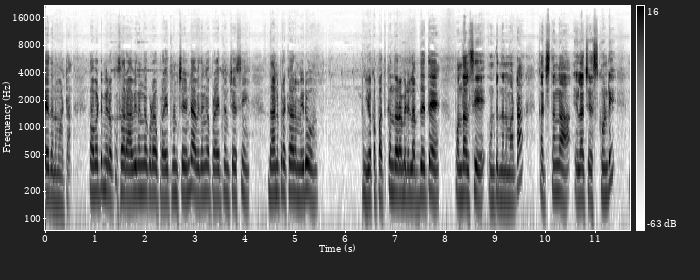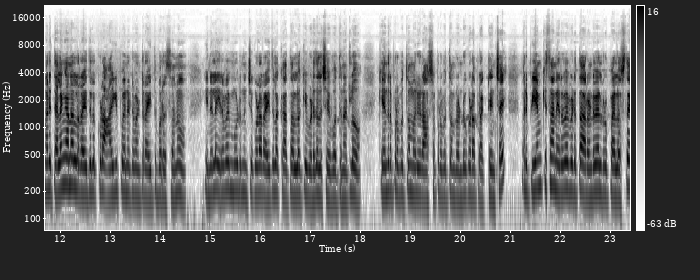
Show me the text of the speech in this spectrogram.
లేదనమాట. కాబట్టి మీరు ఒకసారి ఆ విధంగా కూడా ప్రయత్నం చేయండి. ఆ విధంగా ప్రయత్నం చేసి దాని ప్రకారం మీరు ఈ యొక్క పథకం ద్వారా మీరు లబ్ధి అయితే పొందాల్సి ఉంటుందన్నమాట. ఖచ్చితంగా ఇలా చేసుకోండి. మరి తెలంగాణలో రైతులకు కూడా ఆగిపోయినటువంటి రైతు భరోసాను ఈ నెల ఇరవై మూడు నుంచి కూడా రైతుల ఖాతాల్లోకి విడుదల చేయబోతున్నట్లు కేంద్ర ప్రభుత్వం మరియు రాష్ట్ర ప్రభుత్వం రెండు కూడా ప్రకటించాయి. మరి పీఎం కిసాన్ ఇరవై విడత రెండు వేల రూపాయలు వస్తే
